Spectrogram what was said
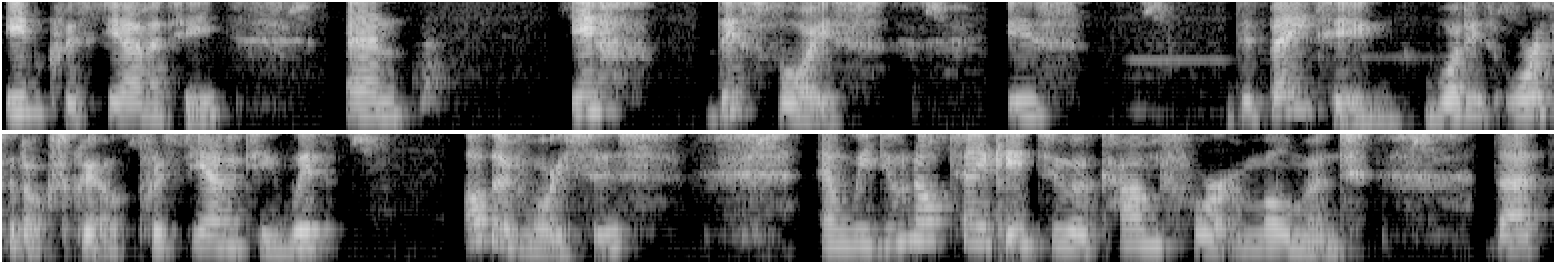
in Christianity, and if this voice is debating what is Orthodox Christianity with other voices, and we do not take into account for a moment that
